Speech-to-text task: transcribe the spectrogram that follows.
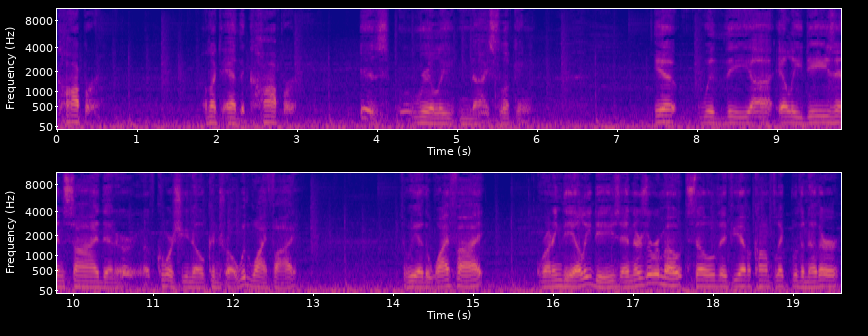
copper. I'd like to add the copper is really nice looking. It with the uh, LEDs inside that are, of course, you know, controlled with Wi-Fi. So we have the Wi-Fi running the LEDs, and there's a remote. So if you have a conflict with another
